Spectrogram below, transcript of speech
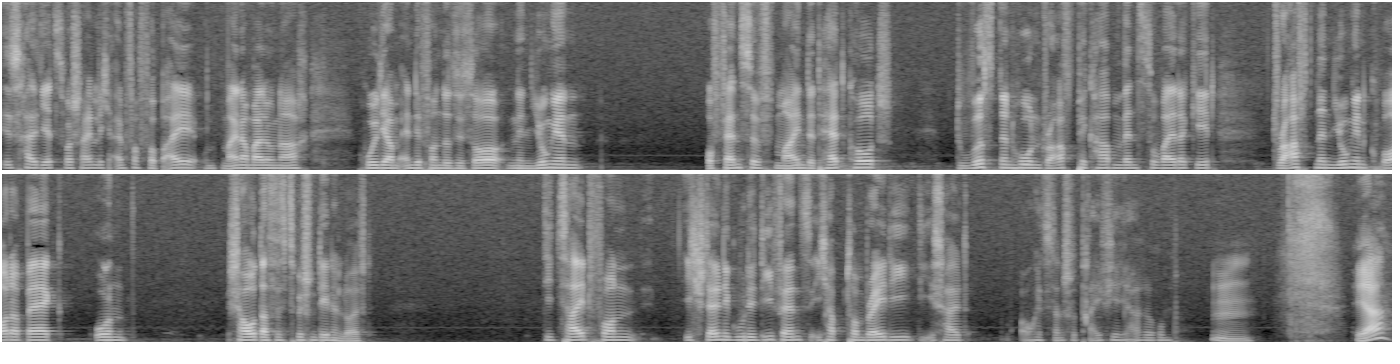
ist halt jetzt wahrscheinlich einfach vorbei. Und meiner Meinung nach holt ihr am Ende von der Saison einen jungen, offensive-minded Head Coach. Du wirst einen hohen Draft-Pick haben, wenn es so weitergeht. Draft einen jungen Quarterback und schau, dass es zwischen denen läuft. Die Zeit von, ich stelle eine gute Defense, ich habe Tom Brady, die ist halt auch jetzt dann schon drei, vier Jahre rum. Hm. Ja,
